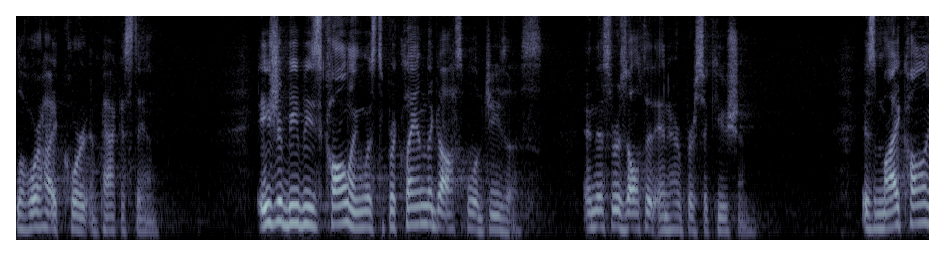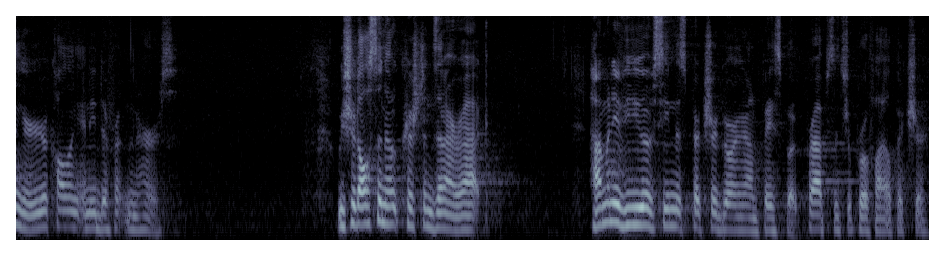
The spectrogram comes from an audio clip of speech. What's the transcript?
Lahore High Court in Pakistan. Asia Bibi's calling was to proclaim the gospel of Jesus, and this resulted in her persecution. Is my calling or your calling any different than hers? We should also note Christians in Iraq. How many of you have seen this picture going on Facebook? Perhaps it's your profile picture.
